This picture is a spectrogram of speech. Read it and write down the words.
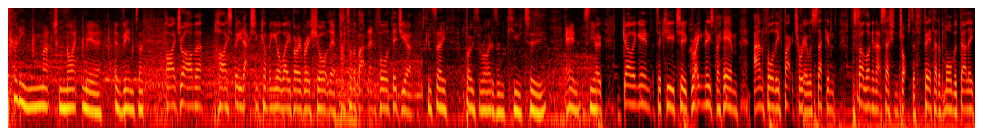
pretty much nightmare event. High drama, high speed action coming your way very, very shortly. A pat on the back then for Digia. can say both riders in Q2, and it's the in to Q2, great news for him and for the factory. Who was second for so long in that session, drops to fifth out of Morbidelli.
